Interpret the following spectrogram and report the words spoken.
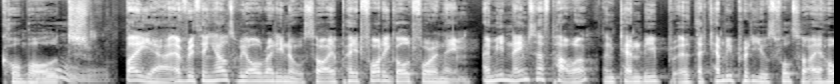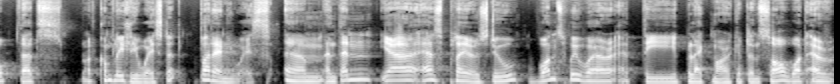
Cobalt. Ooh. But yeah, everything else we already know. So I paid 40 gold for a name. I mean, names have power and can be uh, that can be pretty useful. So I hope that's not completely wasted. But anyways, um, and then yeah, as players do, once we were at the black market and saw whatever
